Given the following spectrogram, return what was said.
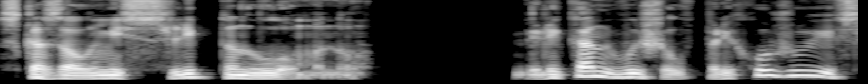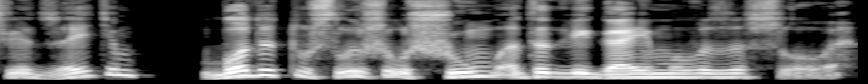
сказала мисс Липтон Ломану. Великан вышел в прихожую, и вслед за этим Бодот услышал шум отодвигаемого засова.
